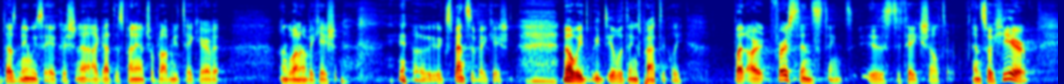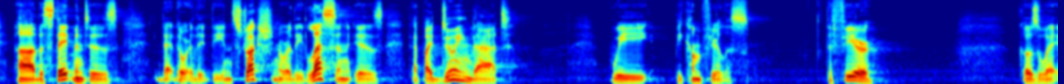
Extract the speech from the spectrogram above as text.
It doesn't mean we say, oh, Krishna, I got this financial problem, you take care of it. I'm going on vacation. expensive vacation. No, we, we deal with things practically. But our first instinct is to take shelter. And so here, uh, the statement is that, or the, the instruction or the lesson is that by doing that, we become fearless. The fear goes away.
